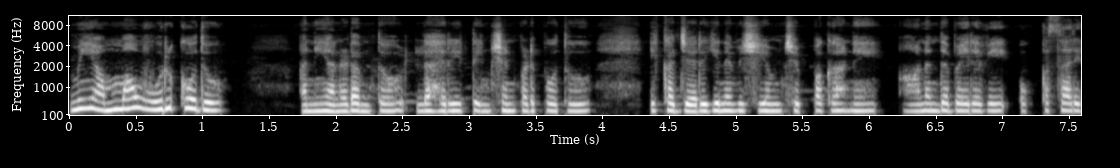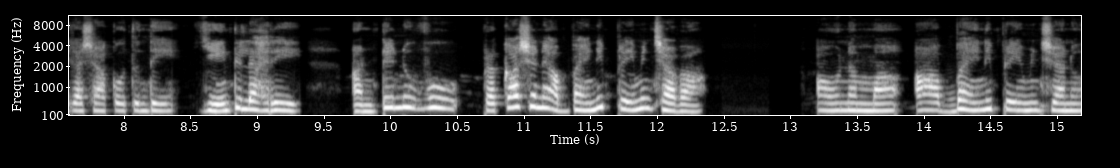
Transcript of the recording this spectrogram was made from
మీ అమ్మ ఊరుకోదు అని అనడంతో లహరి టెన్షన్ పడిపోతూ ఇక జరిగిన విషయం చెప్పగానే ఆనంద భైరవి ఒక్కసారిగా షాక్ అవుతుంది. ఏంటి లహరి? అంటే నువ్వు ప్రకాష్ అనే అబ్బాయిని ప్రేమించావా? అవునమ్మా ఆ అబ్బాయిని ప్రేమించాను.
